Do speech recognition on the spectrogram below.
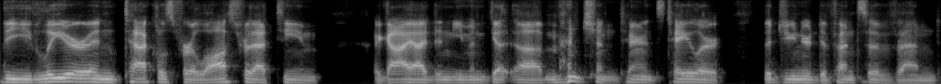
The leader in tackles for a loss for that team, a guy I didn't even get uh, mentioned, Terrence Taylor, the junior defensive end.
